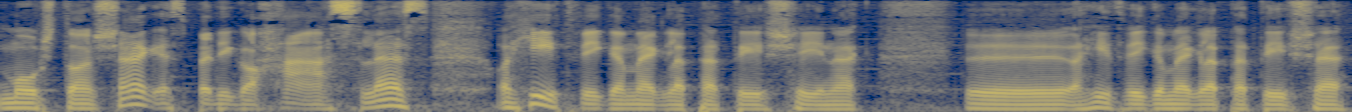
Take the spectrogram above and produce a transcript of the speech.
mostanság, ez pedig a ház lesz. A hétvége meglepetésének a hétvége meglepetése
